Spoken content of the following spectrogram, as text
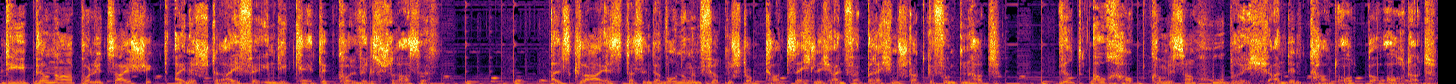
Die Pirnaer Polizei schickt eine Streife in die Käthe-Kollwitz-Straße. Als klar ist, dass in der Wohnung im vierten Stock tatsächlich ein Verbrechen stattgefunden hat, wird auch Hauptkommissar Hubrich an den Tatort beordert.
